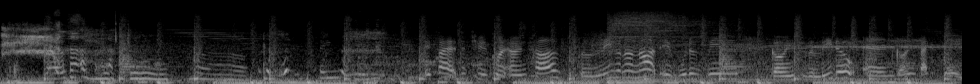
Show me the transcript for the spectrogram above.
Thank you. If I had to choose my own task, believe it or not, it would have been going to the Lido and going backstage.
